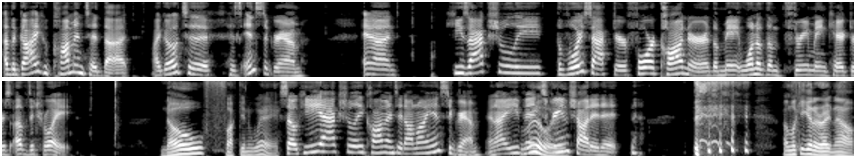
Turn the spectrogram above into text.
uh, the guy who commented that i go to his instagram and he's actually the voice actor for connor the main one of the three main characters of detroit No fucking way. so he actually commented on my instagram and i even Really? screenshotted it I'm looking at it right now.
